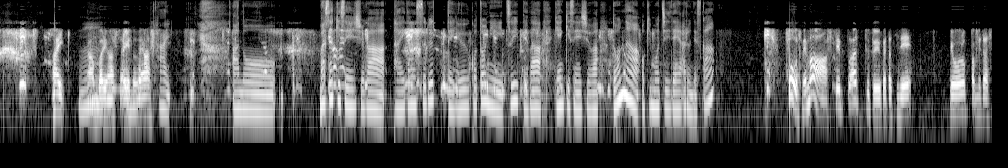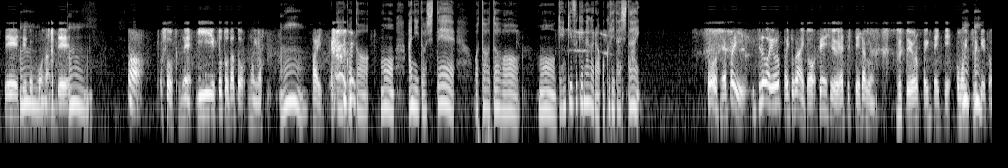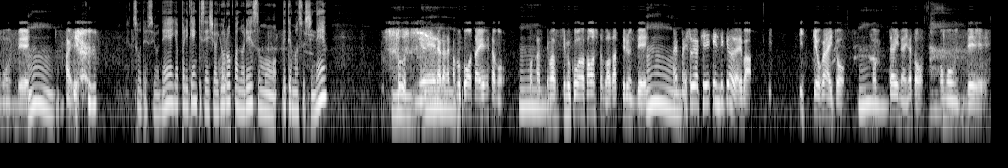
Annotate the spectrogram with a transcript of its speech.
はい、うん、頑張ります。ありがとうございます。はい。あのー、正樹選手が退団するっていうことについては、元気選手はどんなお気持ちであるんですか？そうですね、まあ、ステップアップという形で、ヨーロッパ目指してっていうところなんで、うん。うん、まあ、そうですね、いいことだと思います。うん、はい。いいこと、もう兄として弟をもう元気づけながら送り出したい。そうですね、やっぱり一度はヨーロッパ行っとかないと、選手やってて、多分ずっとヨーロッパ行きたいって思い続けると思うんで、うん。うん、はい。そうですよね。やっぱり元気選手はヨーロッパのレースも出てますしね。そうですね、なかなか向こうの大変さも分かってますし、向こうの楽しさも分かってるんで、まあ、やっぱりそれが経験できるのであれば、行っておかないともったいないなと思うんで。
